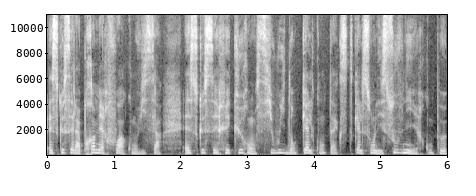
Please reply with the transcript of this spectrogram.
Est-ce que c'est la première fois qu'on vit ça? Est-ce que c'est récurrent? Si oui, dans quel contexte? Quels sont les souvenirs qu'on peut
